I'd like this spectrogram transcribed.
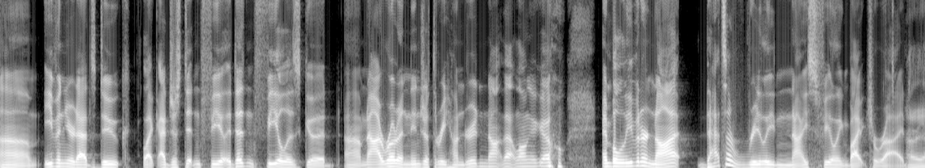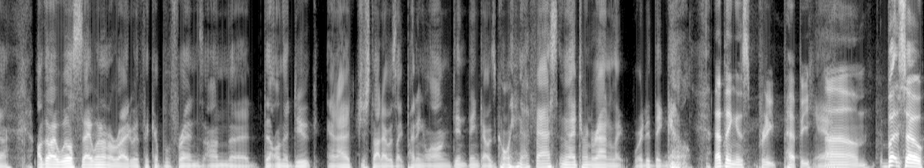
um, even your dad's Duke. Like I just didn't feel it didn't feel as good. Um, now I rode a Ninja 300 not that long ago, and believe it or not, that's a really nice feeling bike to ride. Oh yeah. Although I will say, I went on a ride with a couple of friends on the, the on the Duke, and I just thought I was like putting along. Didn't think I was going that fast, and then I turned around and like, where did they go? That thing is pretty peppy. Yeah. Um, but so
